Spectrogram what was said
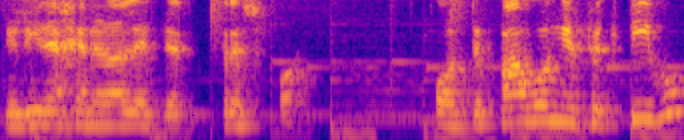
en líneas generales de tres formas. O te pago en efectivo,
